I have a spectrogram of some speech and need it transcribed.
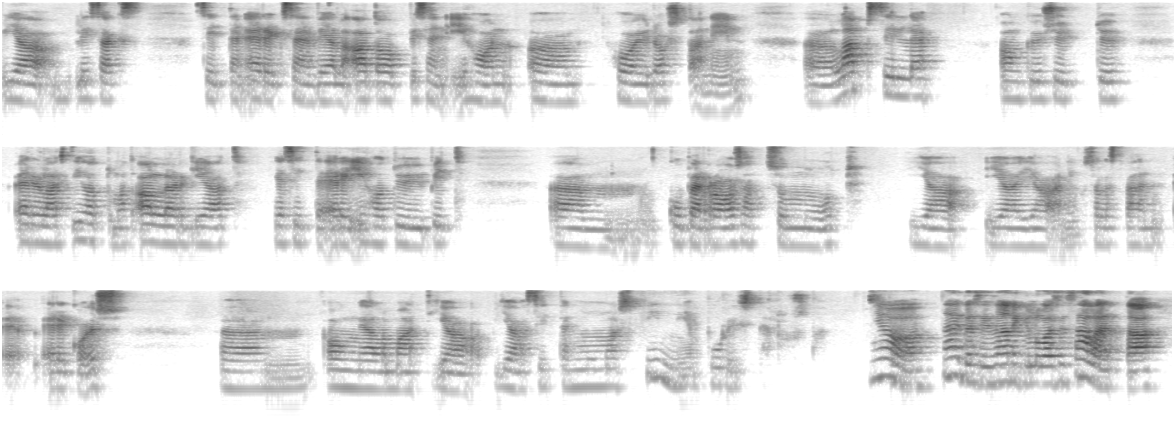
ja lisäksi sitten erikseen vielä atooppisen ihon ö, hoidosta niin ö, lapsille on kysytty erilaiset ihottumat allergiat, ja sitten eri ihotyypit, äm, kuperoosat sun muut ja, ja, ja niin sellaiset vähän erikoisongelmat ja, ja sitten muun muassa finnien puristelusta. Joo, näitä siis ainakin luvasi salaittaa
